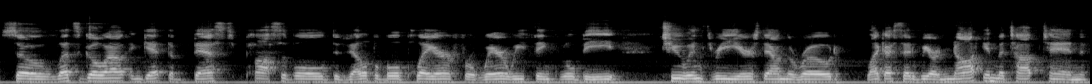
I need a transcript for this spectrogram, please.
So let's go out and get the best possible developable player for where we think we'll be two and three years down the road. Like I said, we are not in the top 10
